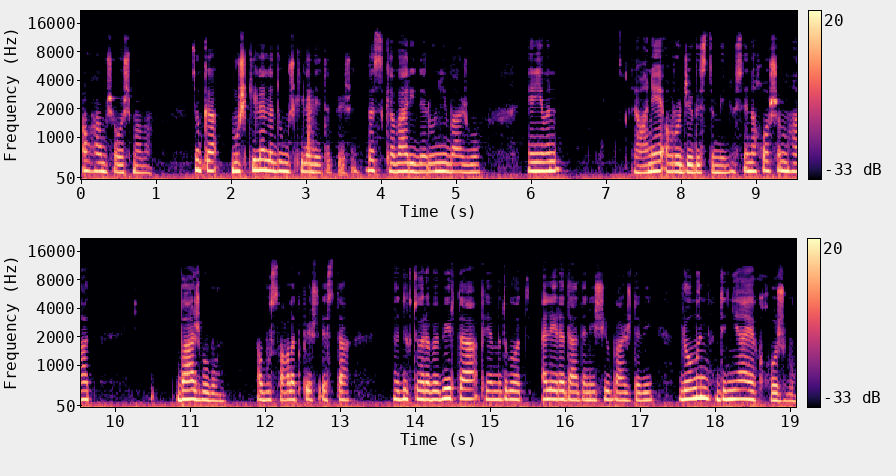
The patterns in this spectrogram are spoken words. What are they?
ئەو هەم شەوەش مەبە چونکە مشکلە لە دوو مشکلە دێتە پێشن بەس کە باری دەرونی باش بوو یعنی من لەوانەیە ئەو ڕۆژێ بستمی دووسێ نەخۆشم هات باش ببوون هەبوو ساڵک پێش ئێستا دکتۆرە بەبیرتە پێمت گۆت ئەلێرە دادەنیشی و باش دەبی لۆ من دنیایەک خۆش بوو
